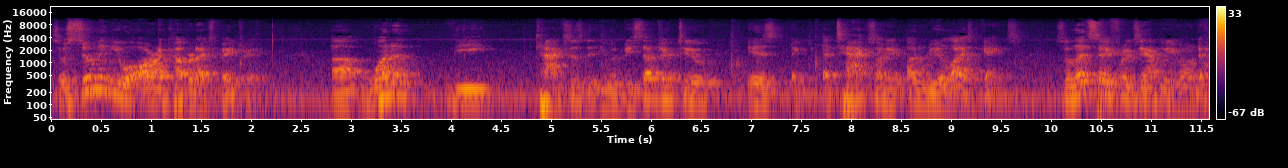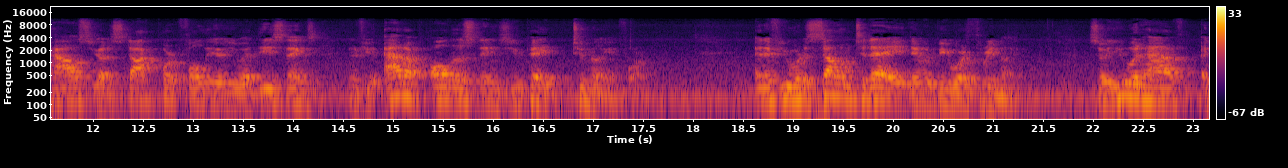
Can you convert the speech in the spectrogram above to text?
So assuming you are a covered expatriate, uh, one of the taxes that you would be subject to is a, a tax on your unrealized gains. So let's say, for example, you owned a house, you had a stock portfolio, you had these things, and if you add up all those things, you paid two million for them. And if you were to sell them today, they would be worth three million. So you would have a,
